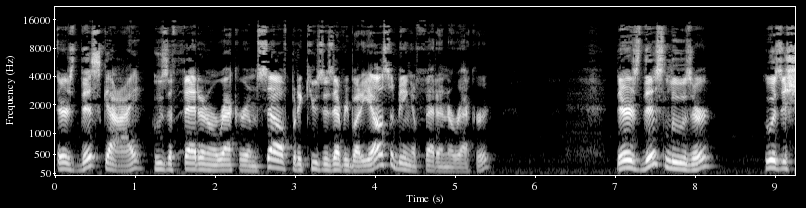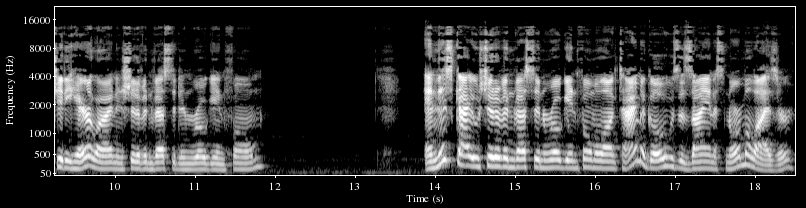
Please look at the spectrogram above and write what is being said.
there's this guy who's a Fed and a wrecker himself, but accuses everybody else of being a Fed and a wrecker. There's this loser who has a shitty hairline and should have invested in Rogaine foam. And this guy who should have invested in Rogaine foam a long time ago, who's a Zionist normalizer.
